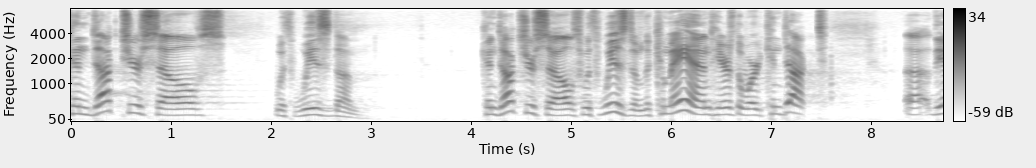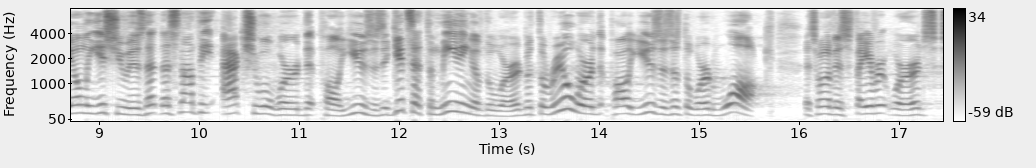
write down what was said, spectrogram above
Conduct yourselves with wisdom. Conduct yourselves with wisdom. The command, here's the word conduct. Uh, the only issue is that that's not the actual word that Paul uses. It gets at the meaning of the word, but the real word that Paul uses is the word walk. It's one of his favorite words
